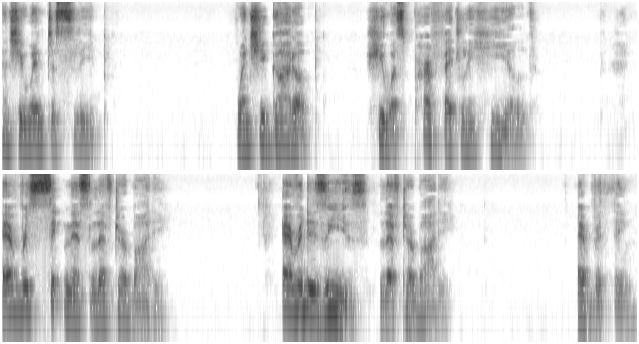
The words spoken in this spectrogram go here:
and she went to sleep. When she got up, she was perfectly healed. Every sickness left her body. Every disease left her body. Everything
